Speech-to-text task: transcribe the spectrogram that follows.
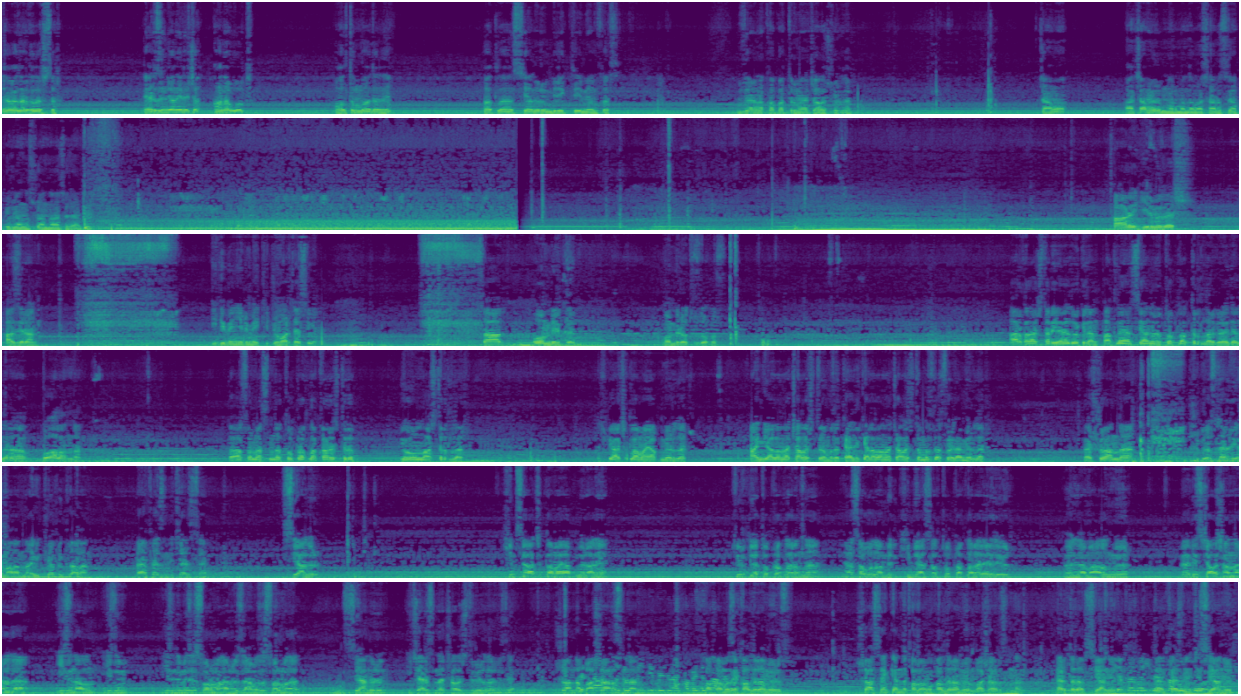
Evet arkadaşlar. Erzincan ili Anagold altın madeni patlayan siyanürün biriktiği menfez. Üzerine kapattırmaya çalışıyorlar. Camı açamıyorum normalde. Baş ağrısı yapıyor. Yalnız şu anda açacağım. Tarih 25 Haziran 2022 Cumartesi günü Saat 11.40 11.39 Arkadaşlar yere dökülen patlayan siyanürü toplattırdılar graderlere ha, bu alandan. Daha sonrasında toprakla karıştırıp yoğunlaştırdılar. Hiçbir açıklama yapmıyorlar. Hangi alanda çalıştığımızı, tehlikeli alanda çalıştığımızı da söylemiyorlar. Ve şu anda şu gösterdiğim alandaki köpüklü alan menfezin içerisi siyanür kimse açıklama yapmıyor. Hani Türkiye topraklarında yasak olan bir kimyasal topraklara veriliyor. Önleme alınmıyor. Ve biz çalışanları da izin alın, izin iznimizi sormadan, rızamızı sormadan siyanürün içerisinde çalıştırıyorlar bizi. Şu anda baş ağrısından kafamızı kaldıramıyoruz. Şahsen kendi kafamı kaldıramıyorum baş ağrısından. Her taraf siyanür. Enfezin içi siyanür.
